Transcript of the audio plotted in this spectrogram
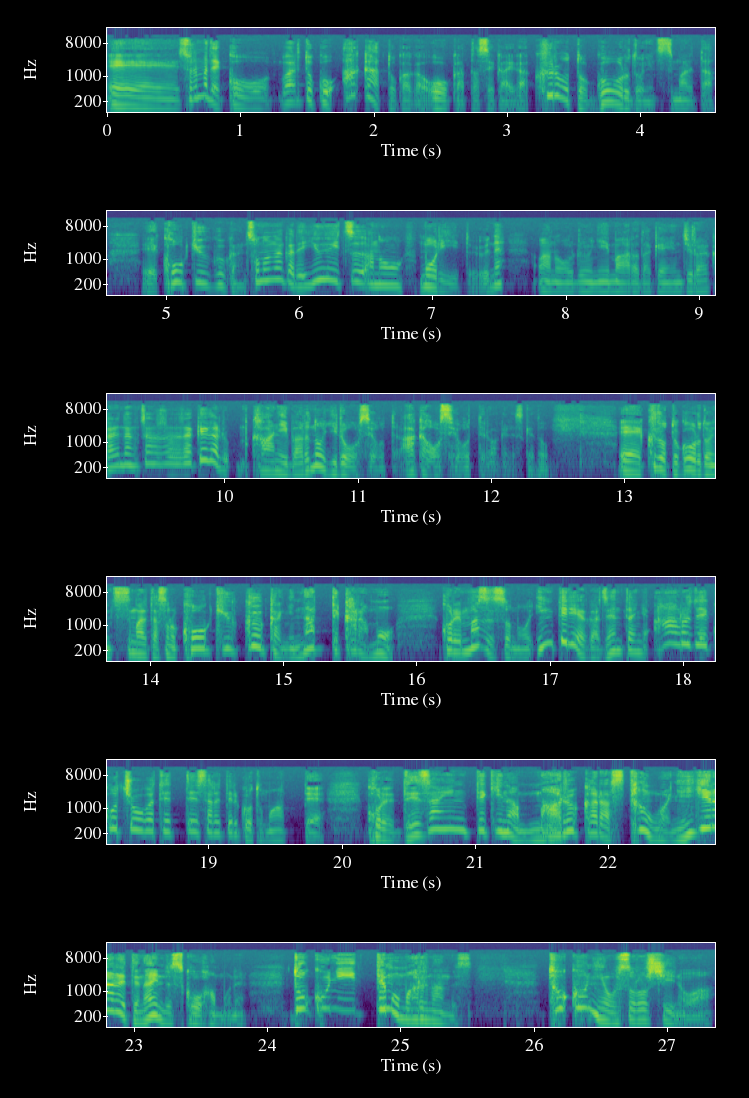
えー、それまでこう割とこう赤とかが多かった世界が黒とゴールドに包まれた、えー、高級空間。その中で唯一あのモリーというねあのルーニー・マーラだけ演じられ彼だけがカーニバルの色を背負ってる赤を背負ってるわけですけど、えー、黒とゴールドに包まれたその高級空間になってからもこれまずそのインテリアが全体にアールデコ調が徹底されてることもあってこれデザイン的な丸からスタンは逃げられてないんです後半もね。どこに行っても丸なんです。特に恐ろしいのは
